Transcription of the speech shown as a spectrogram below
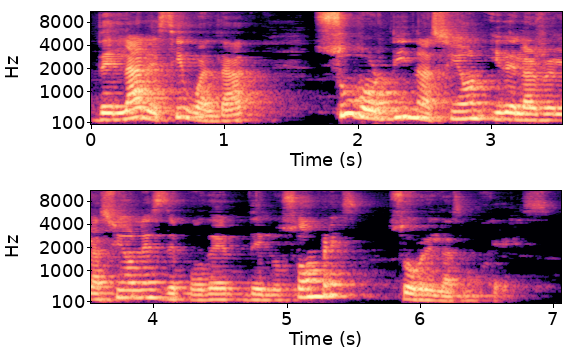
de la desigualdad, subordinación y de las relaciones de poder de los hombres sobre las mujeres.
